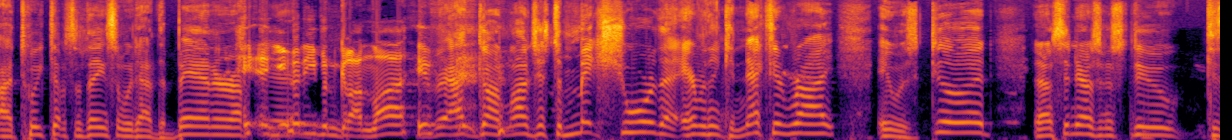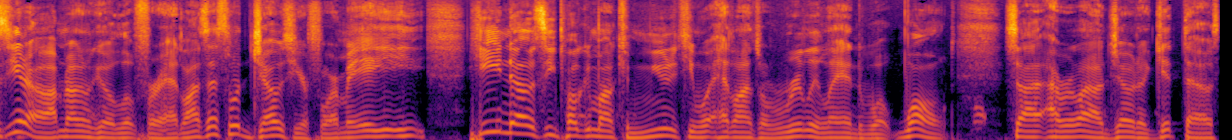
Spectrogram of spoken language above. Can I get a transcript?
I tweaked up some things so we'd have the banner up. And you had even gone live. I'd gone live just to make sure that everything connected right. It was good. And I was sitting there, I was going to do because you know I'm not going to go look for headlines. That's what Joe's here for. I mean, he, he knows the Pokemon community what headlines will really land and what won't. So I, I rely on Joe to get those.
